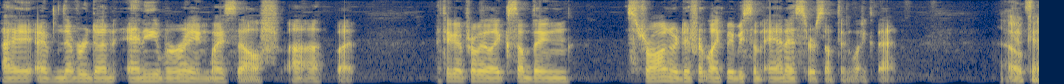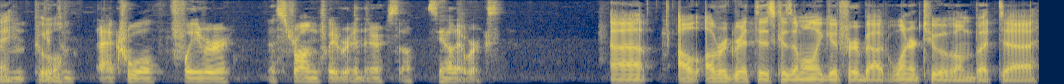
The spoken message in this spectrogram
I I've never done any brewing myself, uh, but I think I'd probably like something strong or different, like maybe some anise or something like that. Okay, some- cool. some actual flavor, a strong flavor in there. So see how that works. Uh, I'll I'll regret this because I'm only good for about one or two of them, but uh,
